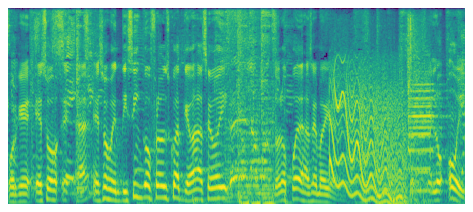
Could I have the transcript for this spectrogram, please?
Porque esos, eh, ah, esos 25 front squat que vas a hacer hoy, no los puedes hacer mañana. Hazlo hoy.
